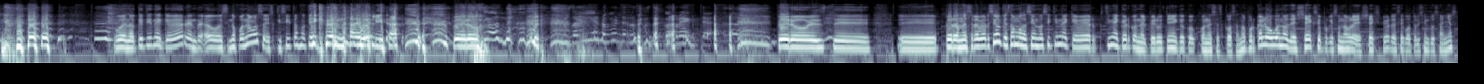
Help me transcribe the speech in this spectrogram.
Bueno, ¿qué tiene que ver? En re- o si nos ponemos exquisitos no tiene que ver nada en realidad, pero... Maldición. Pues sabía, no veo una respuesta correcta. pero este eh, pero nuestra versión que estamos haciendo sí tiene que ver tiene que ver con el Perú tiene que ver con, esas cosas no porque algo bueno de Shakespeare porque es una obra de Shakespeare de hace 400 años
